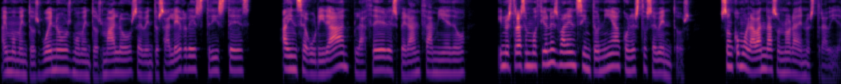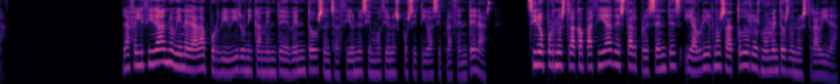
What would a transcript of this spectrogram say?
Hay momentos buenos, momentos malos, eventos alegres, tristes, hay inseguridad, placer, esperanza, miedo, y nuestras emociones van en sintonía con estos eventos, son como la banda sonora de nuestra vida. La felicidad no viene dada por vivir únicamente eventos, sensaciones y emociones positivas y placenteras, sino por nuestra capacidad de estar presentes y abrirnos a todos los momentos de nuestra vida,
